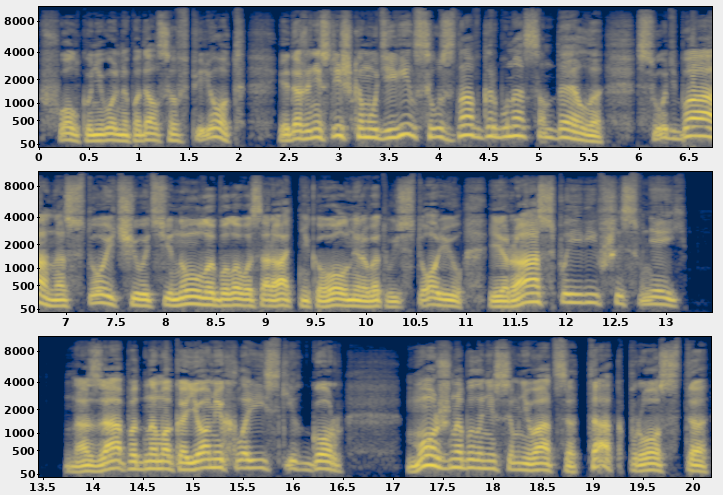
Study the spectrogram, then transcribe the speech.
Фолку невольно подался вперед и даже не слишком удивился, узнав горбуна Санделла. Судьба настойчиво тянула былого соратника Олмера в эту историю, и раз появившись в ней, на западном окоеме Хлавийских гор, можно было не сомневаться, так просто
